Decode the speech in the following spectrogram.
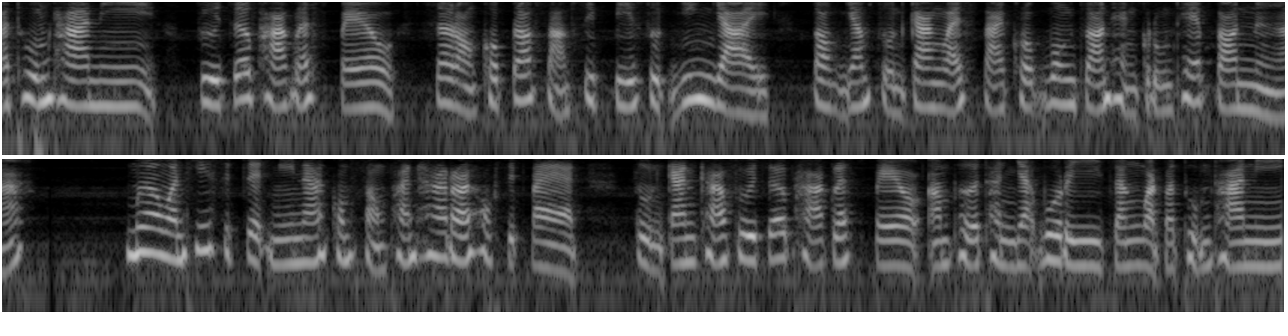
ปทุมธานีฟิวเจอร์พาร์คและสเปลฉลองครบรอบ 30 ปีสุดยิ่งใหญ่ ตอกย้ำศูนย์กลางไลฟ์สไตล์ครบวงจรแห่งกรุงเทพตอนเหนือ เมื่อวันที่ 17 มีนาคม 2568 ศูนย์การค้าฟิวเจอร์พาร์คและสเปลอำเภอธัญบุรี จังหวัดปทุมธานี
